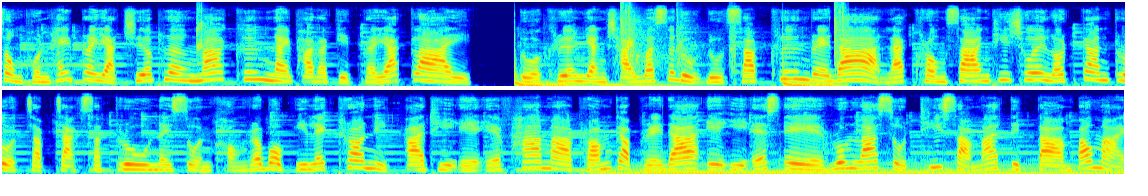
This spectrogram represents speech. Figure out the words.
ส่งผลให้ประหยัดเชื้อเพลิงมากขึ้นในภารกิจระยะไกล ตัวเครื่องยังใช้วัสดุดูดซับคลื่นเรดาร์และโครงสร้างที่ช่วยลดการตรวจจับจากศัตรูในส่วนของระบบอิเล็กทรอนิกส์ RTAF5 มาพร้อมกับเรดาร์ AESA รุ่นล่าสุดที่สามารถติดตามเป้าหมาย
